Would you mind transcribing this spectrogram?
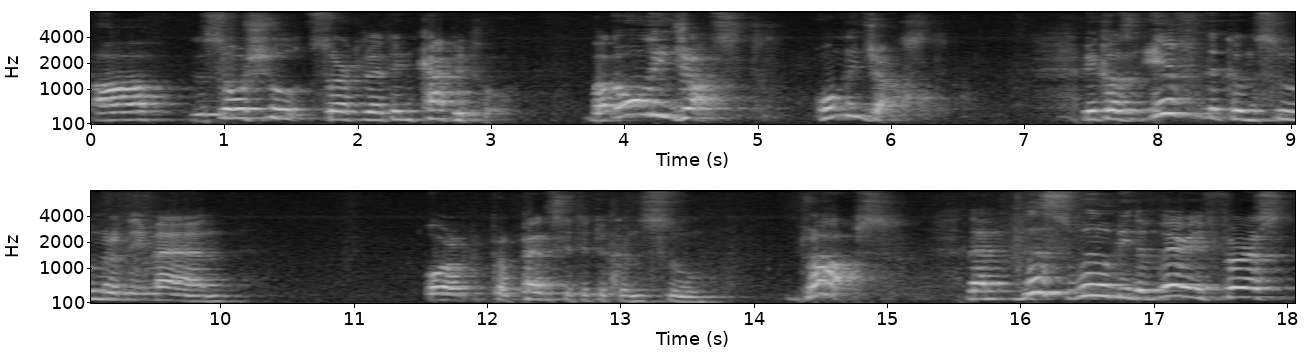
of the social circulating capital, but only just, only just. Because if the consumer demand or propensity to consume drops, then this will be the very first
